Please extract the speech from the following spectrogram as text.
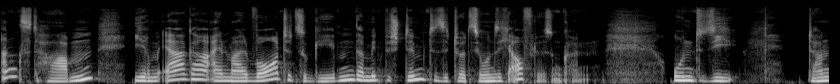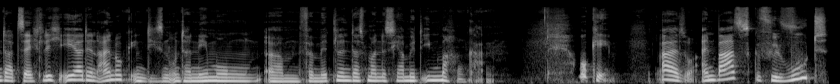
Angst haben, ihrem Ärger einmal Worte zu geben, damit bestimmte Situationen sich auflösen können. Und sie dann tatsächlich eher den Eindruck in diesen Unternehmungen ähm, vermitteln, dass man es ja mit ihnen machen kann. Okay, also ein Basisgefühl Wut,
